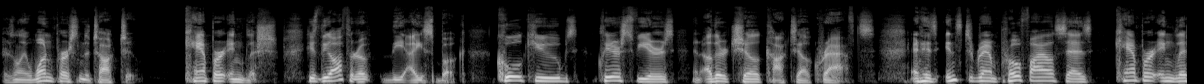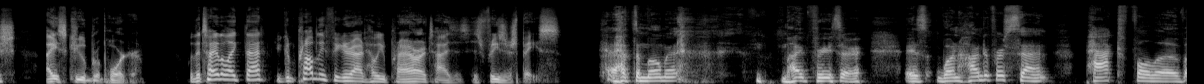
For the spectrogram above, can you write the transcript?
there's only one person to talk to Camper English. He's the author of The Ice Book Cool Cubes, Clear Spheres, and Other Chill Cocktail Crafts. And his Instagram profile says Camper English Ice Cube Reporter. With a title like that, you can probably figure out how he prioritizes his freezer space. At the moment, my freezer is 100% packed full of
